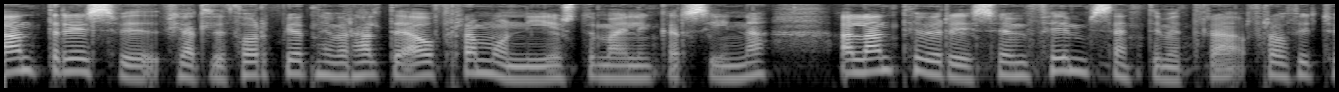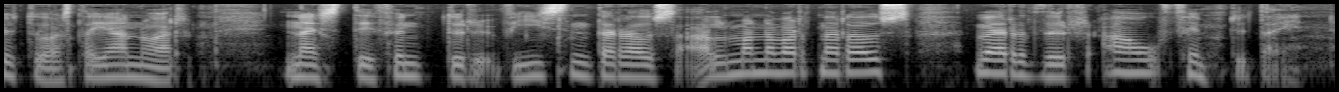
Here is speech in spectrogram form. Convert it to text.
Landris við fjallið Þorbjörn hefur haldið áfram og nýjustu mælingar sína að land hefur risið um 5 cm frá því 20. januar. Næsti fundur vísindaráðs almannavarnaráðs verður á 5. daginn.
